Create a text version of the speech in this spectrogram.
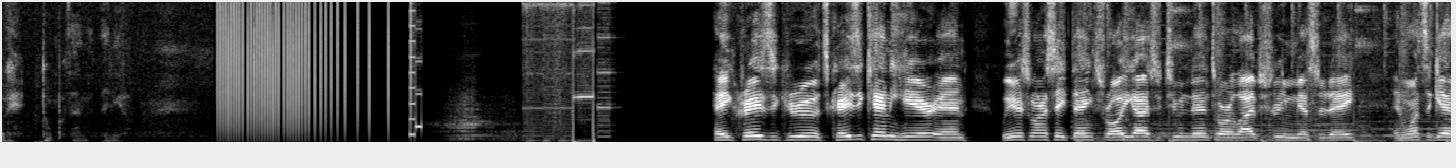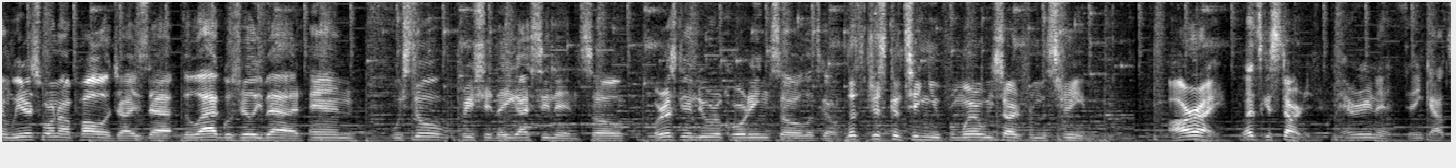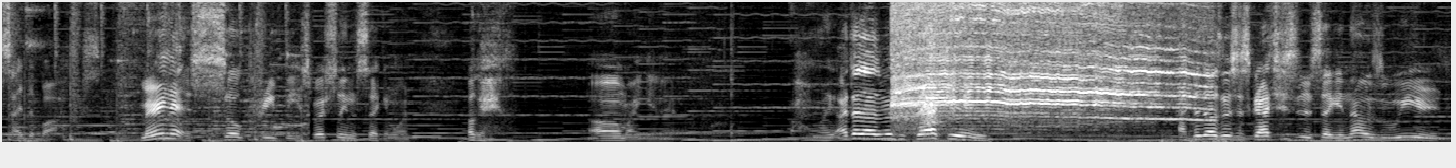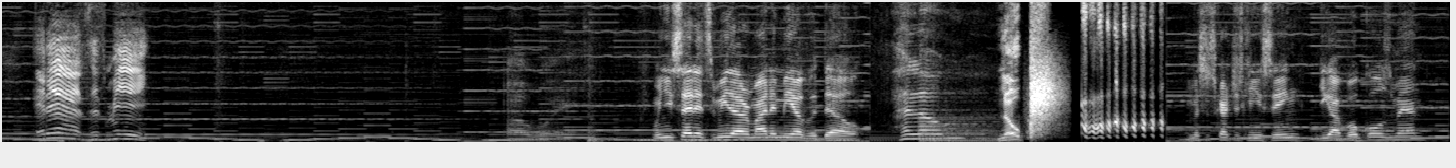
Okay, don't put that in the video. Hey, Crazy Crew, it's Crazy Kenny here, and we just want to say thanks for all you guys who tuned in to our live stream yesterday. And once again, we just want to apologize that the lag was really bad, and we still appreciate that you guys tuned in. So we're just gonna do a recording. So let's go. Let's just continue from where we started from the stream. All right, let's get started. Marionette, think outside the box. Marionette is so creepy, especially in the second one. Okay. Oh my goodness. Oh my! I thought that was Mr. Scratches. I thought that was Mr. Scratches for a second. That was weird. It is. It's me. Oh boy. When you said it's me, that reminded me of Adele. Hello. Nope. Mr. Scratches, can you sing? You got vocals, man?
